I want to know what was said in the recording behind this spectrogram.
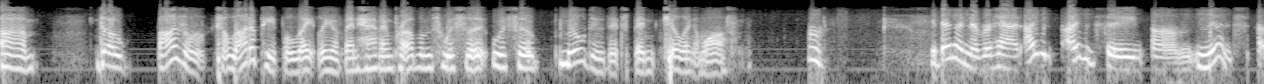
Um, though basil, a lot of people lately have been having problems with the with the mildew that's been killing them off. Yeah, that I never had. I would I would say um, mint uh,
